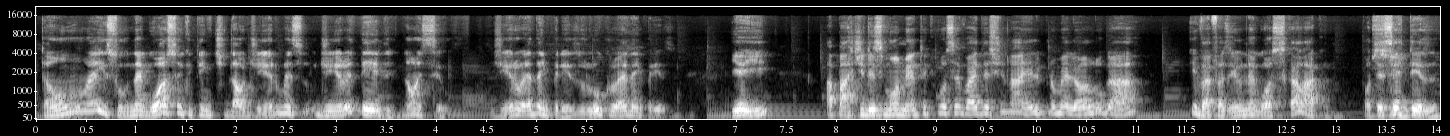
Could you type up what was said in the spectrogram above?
Então é isso. O negócio é que tem que te dar o dinheiro, mas o dinheiro é dele, não é seu. O dinheiro é da empresa, o lucro é da empresa. E aí, a partir desse momento é que você vai destinar ele para o melhor lugar e vai fazer o negócio escalar, cara. Pode ter Sim. certeza.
